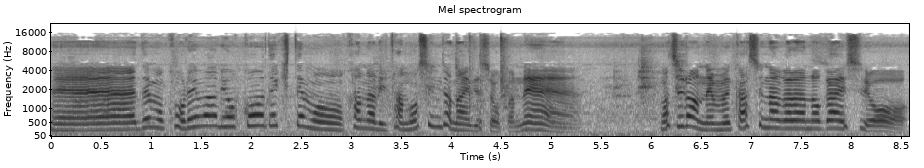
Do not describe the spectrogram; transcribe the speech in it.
へえでもこれは旅行できてもかなり楽しいんじゃないでしょうかね。もちろんね昔ながらの外資を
